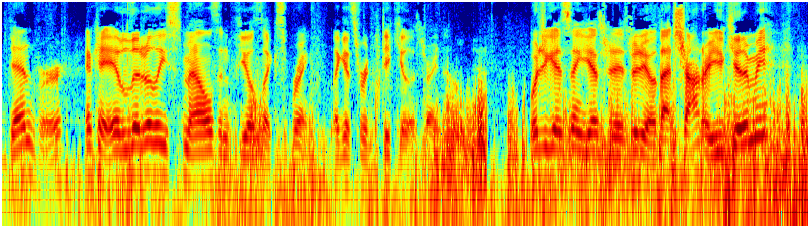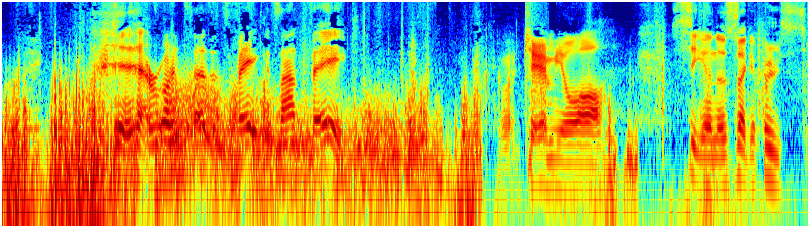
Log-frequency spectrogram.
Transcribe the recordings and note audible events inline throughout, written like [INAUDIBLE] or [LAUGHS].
Denver. Okay, it literally smells and feels like spring. Like it's ridiculous right now. What'd you guys think of yesterday's video? That shot, are you kidding me? [LAUGHS] Everyone says it's fake. It's not fake. Damn you all. See you in a second. Peace.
